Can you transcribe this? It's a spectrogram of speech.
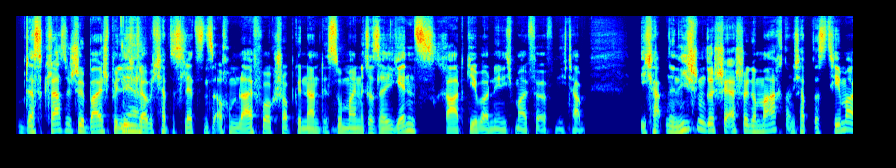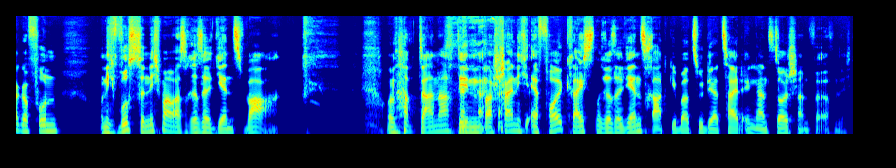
Das klassische Beispiel, ja. ich glaube, ich hatte es letztens auch im Live-Workshop genannt, ist so mein Resilienz-Ratgeber, den ich mal veröffentlicht habe. Ich habe eine Nischenrecherche gemacht und ich habe das Thema gefunden und ich wusste nicht mal, was Resilienz war. Und habe danach den wahrscheinlich erfolgreichsten Resilienz-Ratgeber zu der Zeit in ganz Deutschland veröffentlicht.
